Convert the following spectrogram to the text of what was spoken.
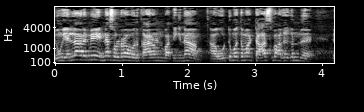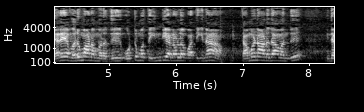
இவங்க எல்லாருமே என்ன சொல்ற ஒரு காரணம் பாத்தீங்கன்னா ஒட்டுமொத்தமா டாஸ்மாகுன்னு நிறைய வருமானம் வருது. ஒட்டுமொத்த இந்திய அளவுல பாத்தீங்கன்னா தமிழ்நாடு தான் வந்து இந்த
